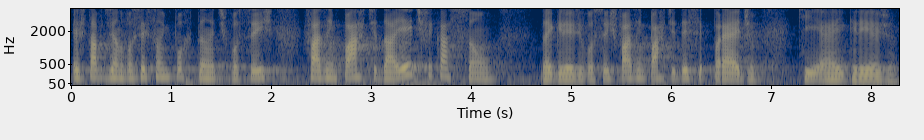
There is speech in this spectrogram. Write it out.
ele estava dizendo: vocês são importantes, vocês fazem parte da edificação da igreja, vocês fazem parte desse prédio que é a igreja.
